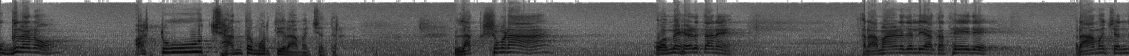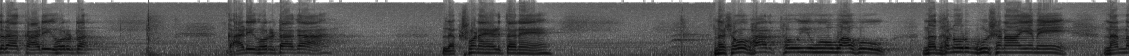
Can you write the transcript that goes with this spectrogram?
ಉಗ್ರನೋ. ಅಷ್ಟೂ ಶಾಂತಮೂರ್ತಿ ರಾಮಚಂದ್ರ. ಲಕ್ಷ್ಮಣ ಒಮ್ಮೆ ಹೇಳ್ತಾನೆ, ರಾಮಾಯಣದಲ್ಲಿ ಆ ಕಥೆ ಇದೆ. ರಾಮಚಂದ್ರ ಕಾಡಿಗೆ ಹೊರಟ. ಕಾಡಿಗೆ ಹೊರಟಾಗ ಲಕ್ಷ್ಮಣ ಹೇಳ್ತಾನೆ, ನ ಶೋಭಾರ್ಥವು ಇವು ಬಾಹು, ನ ಧನುರ್ಭೂಷಣಾಯಮೇ ನನ್ನ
